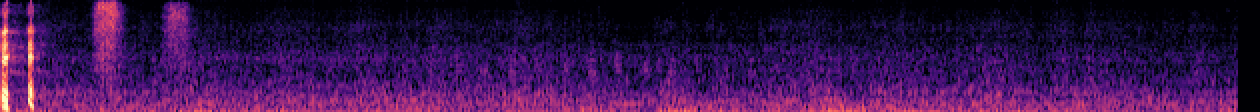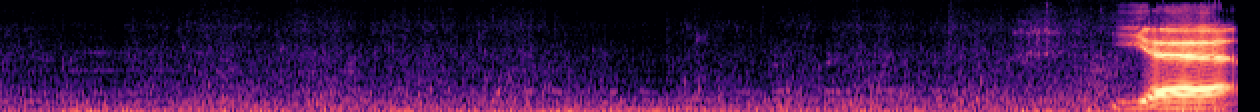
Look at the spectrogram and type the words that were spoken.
yeah,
